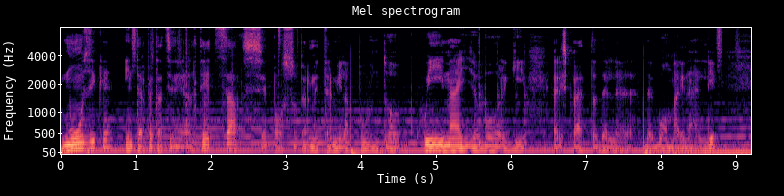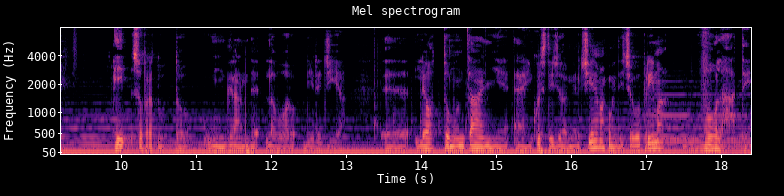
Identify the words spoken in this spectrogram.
musiche, interpretazioni d'altezza, se posso permettermi l'appunto, qui meglio Borghi rispetto del, del buon Marinelli e soprattutto un grande lavoro di regia. Eh, le otto montagne è in questi giorni al cinema, come dicevo prima, volate,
